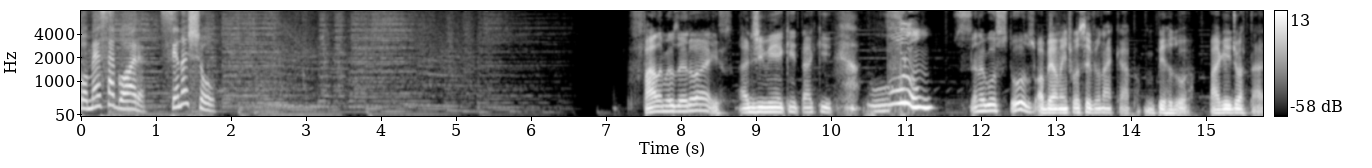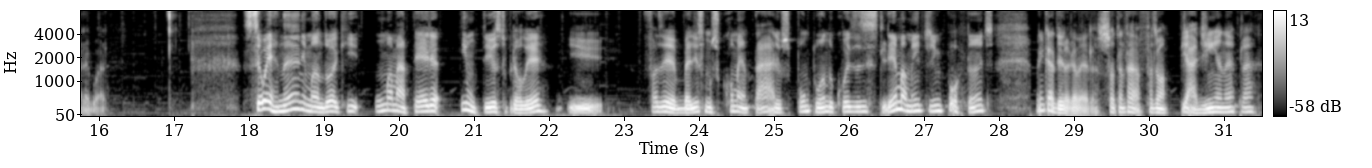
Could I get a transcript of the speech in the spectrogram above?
Começa agora, Cena Show. Fala, meus heróis. Adivinha quem tá aqui? Vrum! Cena gostoso. Obviamente você viu na capa. Me perdoa. Paguei de otário agora. Seu Hernani mandou aqui uma matéria e um texto para eu ler e fazer belíssimos comentários, pontuando coisas extremamente importantes. Brincadeira, galera. Só tentar fazer uma piadinha, né, pra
